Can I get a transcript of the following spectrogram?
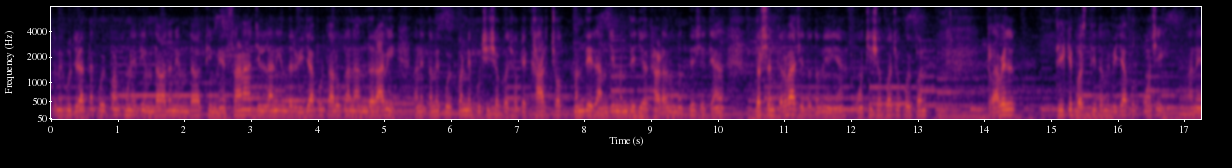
તમે ગુજરાતના કોઈપણ ખૂણેથી અમદાવાદ અને અમદાવાદથી મહેસાણા જિલ્લાની અંદર વિજાપુર તાલુકાના અંદર આવી અને તમે કોઈપણને પૂછી શકો છો કે ખાર ચોક મંદિર રામજી મંદિર જે અખાડાનું મંદિર છે ત્યાં દર્શન કરવા છે તો તમે અહીંયા પહોંચી શકો છો. કોઈપણ ટ્રાવેલથી કે બસથી તમે વિજાપુર પહોંચી અને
